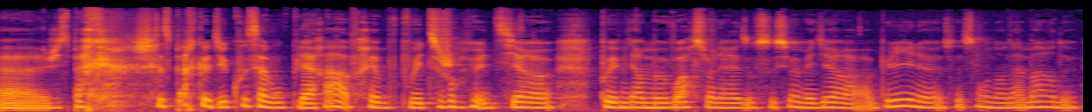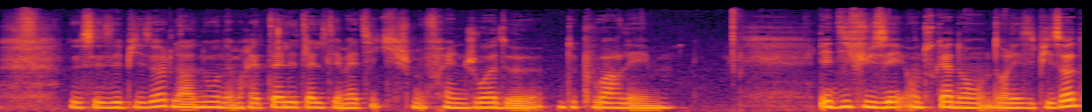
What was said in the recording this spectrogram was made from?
Euh, j'espère, que, j'espère que du coup ça vous plaira. Après, vous pouvez toujours me dire, euh, vous pouvez venir me voir sur les réseaux sociaux et me dire ah, de toute façon, on en a marre de, ces épisodes-là. Nous, on aimerait telle et telle thématique. Je me ferai une joie de, pouvoir les, les diffuser, en tout cas dans, dans les épisodes.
